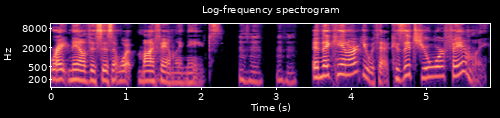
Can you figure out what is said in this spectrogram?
right now, this isn't what my family needs. Mm-hmm. Mm-hmm. And they can't argue with that because it's your family.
